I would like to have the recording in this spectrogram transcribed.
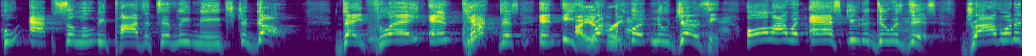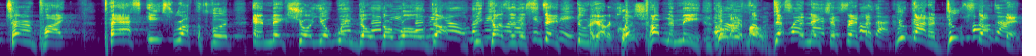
who absolutely positively needs to go. They play and practice yep. in East Rutherford, New Jersey. Right. All I would ask you to do is this drive on the turnpike, pass East Rutherford and make sure your windows let, let are rolled up because of the stench studio. I got a question. Don't come to me Go about ahead, some destination Wait, franchise. On, you got to do something,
